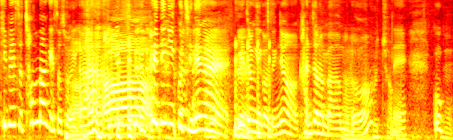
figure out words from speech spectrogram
TBS 천막에서 저희가 아. 그 패딩 입고 진행할 네. 예정이거든요. 간절한 마음으로. 아, 그렇죠. 네, 꼭 네.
